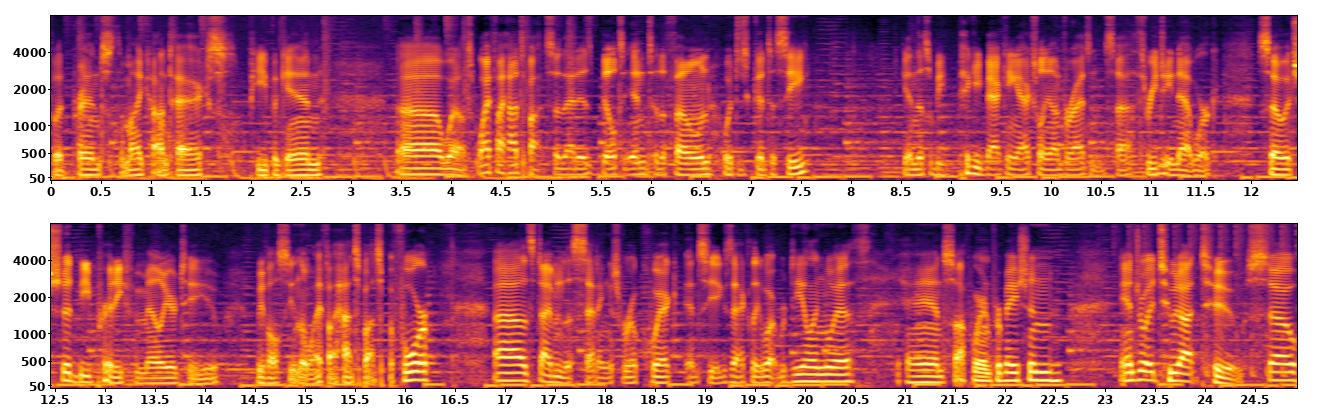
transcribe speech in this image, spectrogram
footprints, the My Contacts, Peep again. Uh, what else? Wi-Fi hotspot, so that is built into the phone, which is good to see. Again, this will be piggybacking actually on Verizon's uh, 3G network, so it should be pretty familiar to you. We've all seen the Wi-Fi hotspots before. Uh, let's dive into the settings real quick and see exactly what we're dealing with. And software information, Android 2.2. So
